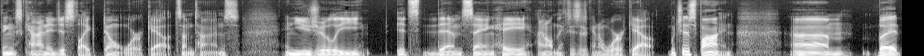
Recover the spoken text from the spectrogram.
things kind of just like don't work out sometimes. And usually it's them saying, Hey, I don't think this is going to work out, which is fine. Um, but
